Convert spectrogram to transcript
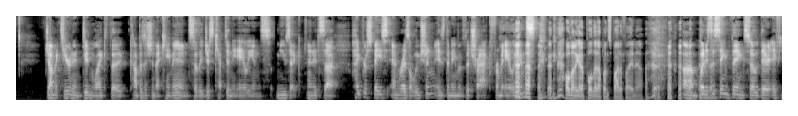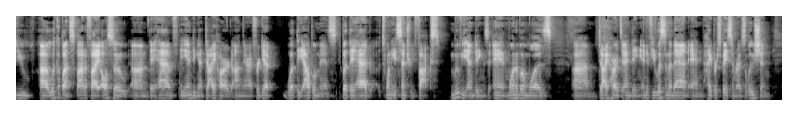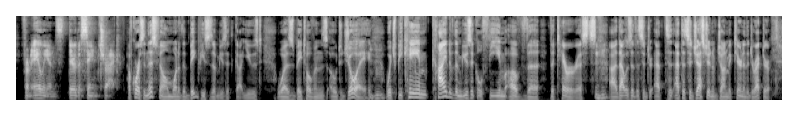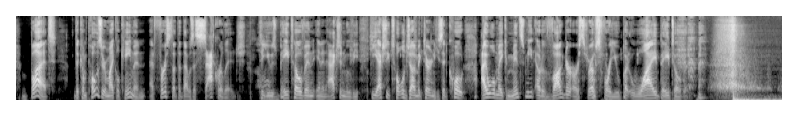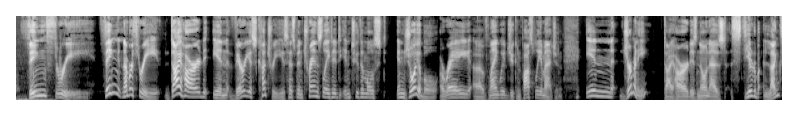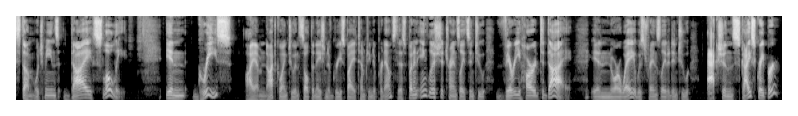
John McTiernan didn't like the composition that came in, so they just kept in the Aliens music. And it's uh, Hyperspace and Resolution is the name of the track from Aliens. Hold on, I got to pull that up on Spotify now. um, but it's the same thing. So there, if you uh, look up on Spotify, also um, they have the ending of Die Hard on there. I forget what the album is, but they had 20th Century Fox movie endings, and one of them was um, Die Hard's ending. And if you listen to that and Hyperspace and Resolution from Aliens, they're the same track. Of course, in this film, one of the big pieces of music that got used was Beethoven's Ode to Joy, which became kind of the musical theme of the the terrorists. Uh, that was at the at, the- at the suggestion of John McTiernan, the director. But the composer Michael Kamen at first thought that that was a sacrilege to use Beethoven in an action movie. He actually told John McTiernan, he said, "quote I will make mincemeat out of Wagner or Strauss for you, but why Beethoven?" Thing three. Thing number three. Die Hard in various countries has been translated into the most enjoyable array of language you can possibly imagine. In Germany, Die Hard is known as Stirb langsam, which means die slowly. In Greece, I am not going to insult the nation of Greece by attempting to pronounce this, but in English it translates into very hard to die. In Norway, it was translated into action skyscraper.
